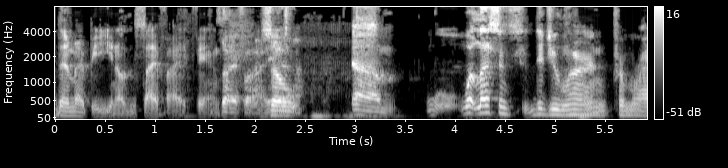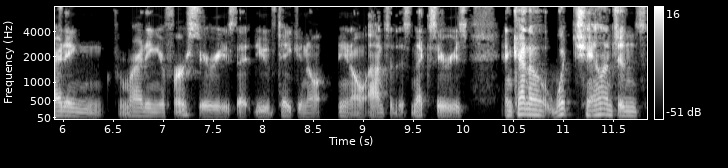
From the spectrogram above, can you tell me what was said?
they might be, you know, the sci-fi fans. Sci-fi. So- yeah. Um, what lessons did you learn from writing from writing your first series that you've taken, you know, onto this next series, and kind of what challenges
